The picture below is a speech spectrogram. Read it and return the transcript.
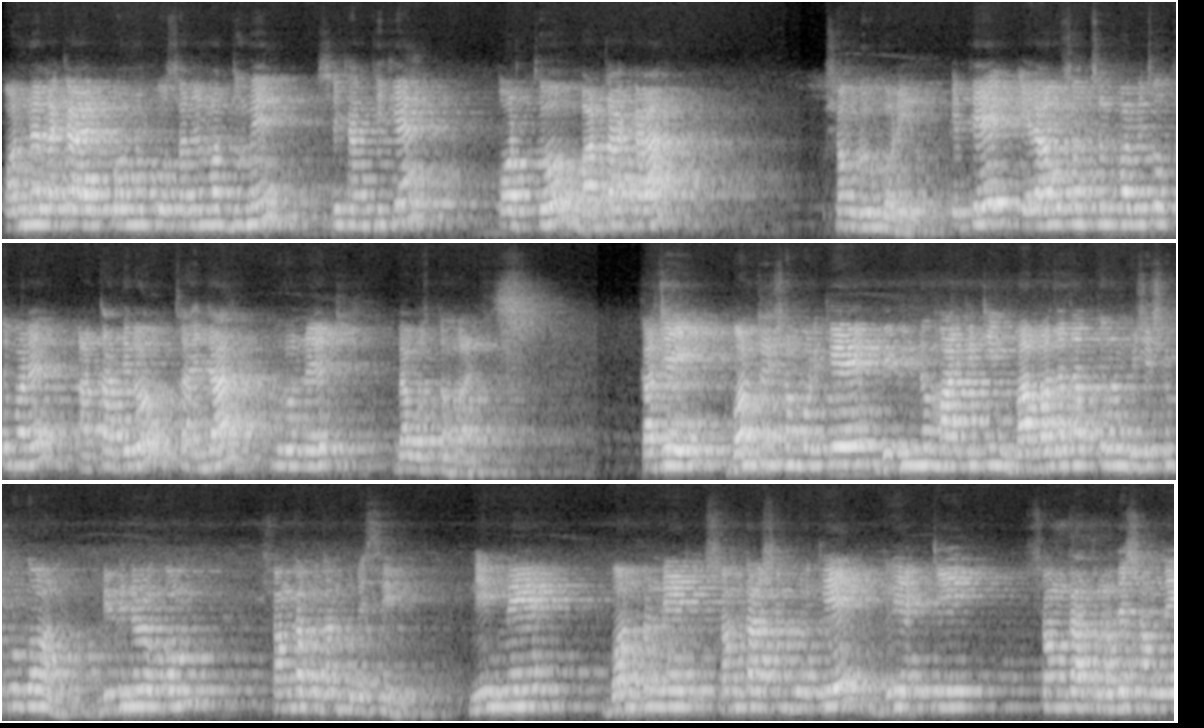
অন্য এলাকায় পণ্য পৌঁছানোর মাধ্যমে সেখান থেকে অর্থ বা টাকা সংগ্রহ করে। এতে এরাও সচ্ছলভাবে চলতে পারে আর তাদেরও চাহিদা পূরণের ব্যবস্থা হয়। কাজেই বন্টন সম্পর্কে বিভিন্ন মার্কেটিং বা বাজারজাতকরণ বিশেষজ্ঞগণ বিভিন্ন রকম সংজ্ঞা প্রদান করেছে নিম্নে বন্টনের সংজ্ঞা সম্পর্কে দুই একটি সংজ্ঞা তোমাদের সামনে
